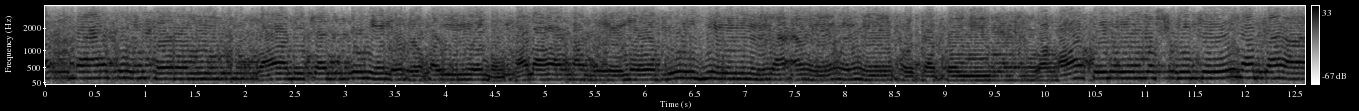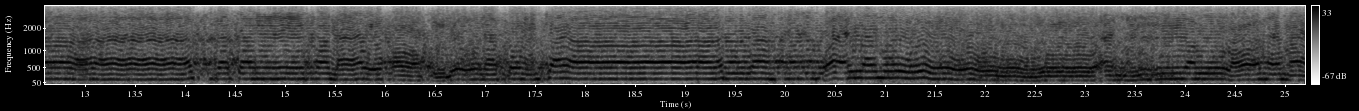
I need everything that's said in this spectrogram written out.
أربعة حرم. ذلك الدين القيم فلا تظلموا فيهن أنفسكم. وقاتلوا المشركين كافة كما يقاتلونكم كافة. واعلموا أن الله مع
